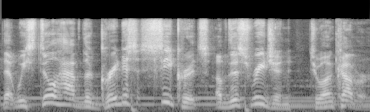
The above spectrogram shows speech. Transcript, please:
that we still have the greatest secrets of this region to uncover.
